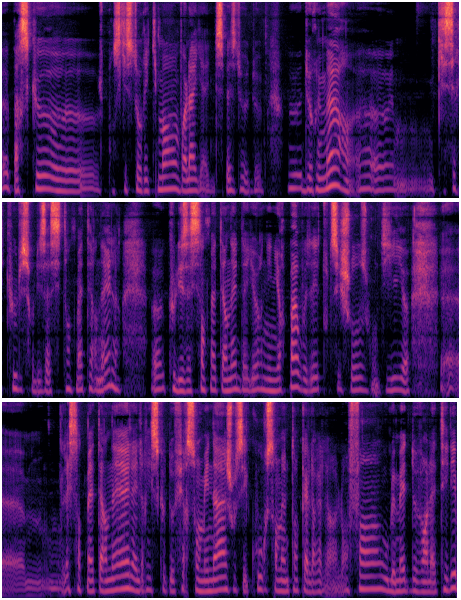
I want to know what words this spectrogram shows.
Euh, parce que euh, je pense qu'historiquement, voilà, il y a une espèce de, euh, rumeur qui circule sur les assistantes maternelles, que les assistantes maternelles d'ailleurs n'ignorent pas. Vous avez toutes ces choses où on dit l'assistante maternelle, elle risque de faire son ménage ou ses courses en même temps qu'elle a l'enfant ou le mettre devant la télé.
